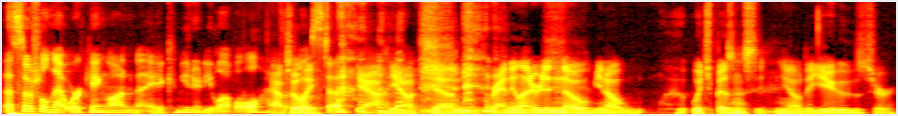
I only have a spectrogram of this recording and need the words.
That's social networking on a community level. Absolutely. To- yeah, you know, yeah, Randy Leonard didn't know you know which business you know to use or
